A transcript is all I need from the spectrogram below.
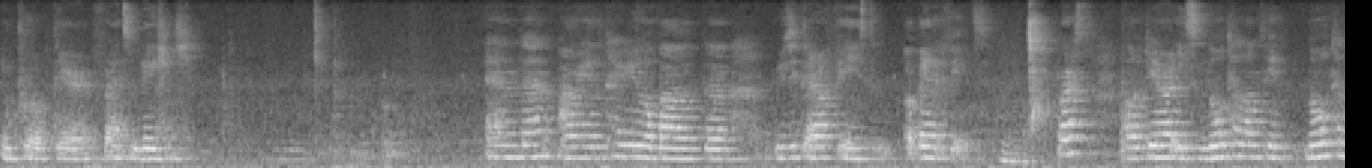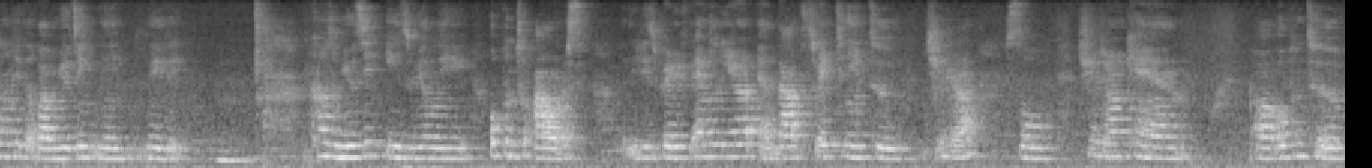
improve their friends' relationship. And then I will tell you about the music therapy's benefits. First, uh, there is no talented, no talented about music need, needed because music is really open to ours. It is very familiar and not threatening to children. So children can uh, open to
